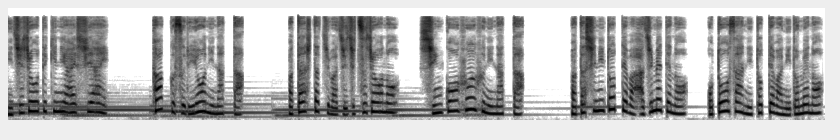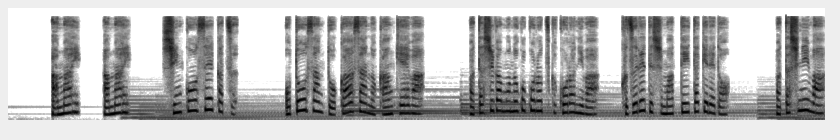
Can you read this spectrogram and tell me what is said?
日常的に愛し合い、パックするようになった。私たちは事実上の新婚夫婦になった。私にとっては初めての、お父さんにとっては二度目の、甘い、甘い、新婚生活。お父さんとお母さんの関係は、私が物心つく頃には崩れてしまっていたけれど、私には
